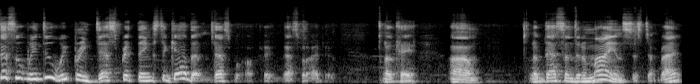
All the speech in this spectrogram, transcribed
that's what we do. We bring desperate things together. That's what, okay, that's what I do. Okay. Um, that's under the Mayan system, right?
